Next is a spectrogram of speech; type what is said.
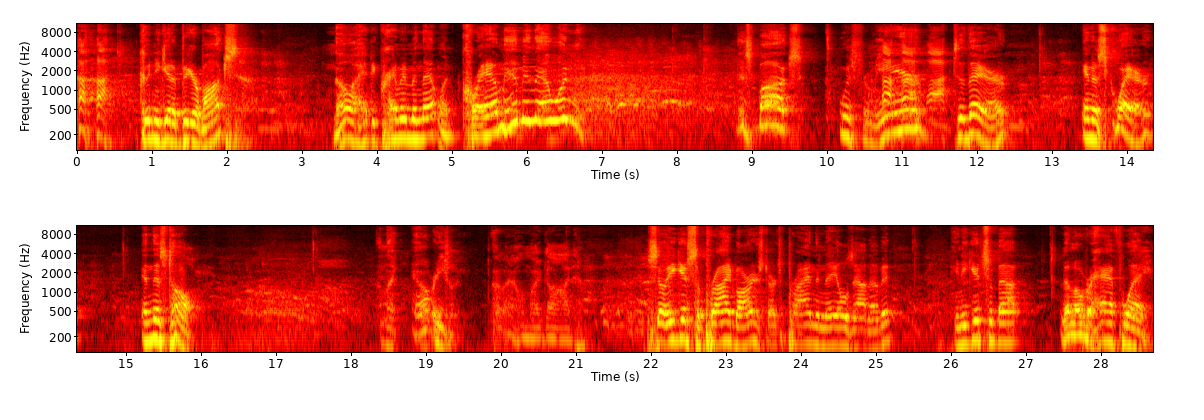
Couldn't you get a bigger box? No, I had to cram him in that one. Cram him in that one? This box was from here to there in a square and this tall. I'm like, Albert, he's like, oh my God. So he gets the pry bar and starts prying the nails out of it. And he gets about a little over halfway.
